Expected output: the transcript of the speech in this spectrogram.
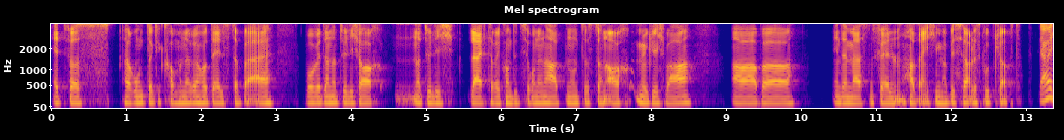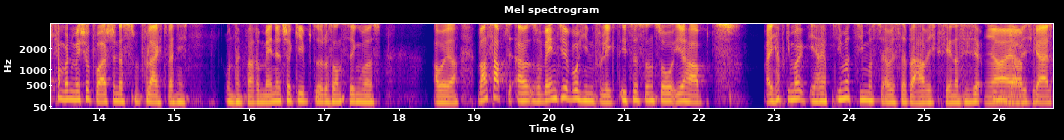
etwas heruntergekommenere Hotels dabei, wo wir dann natürlich auch natürlich leichtere Konditionen hatten und das dann auch möglich war. Aber in den meisten Fällen hat eigentlich immer bisher alles gut geklappt. Ja, ich kann mir schon vorstellen, dass es vielleicht, weiß nicht, undankbare Manager gibt oder sonst irgendwas. Aber ja. Was habt also wenn ihr wohin fliegt, ist es dann so, ihr habt. Weil ich habe immer, ihr habt immer Zimmerservice dabei, habe ich gesehen. Das ist ja, Ja, ja, unglaublich fix. geil.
